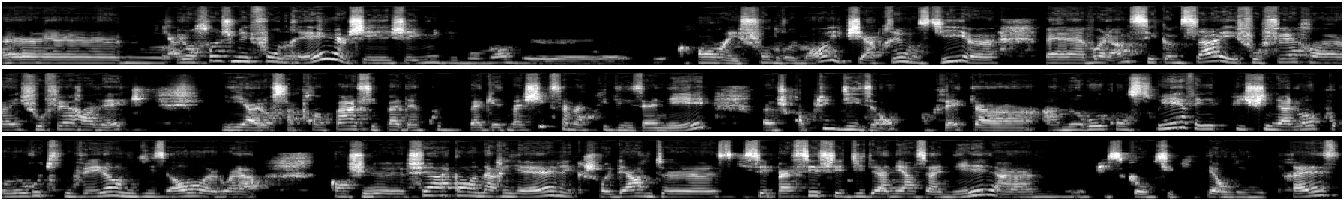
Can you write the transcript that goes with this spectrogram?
Alors soit je m'effondrais, j'ai eu des moments de, de, grand effondrement, et puis après on se dit, ben voilà, c'est comme ça, il faut faire, il faut faire avec. Et alors ça prend pas, c'est pas d'un coup de baguette magique, ça m'a pris des années, euh, je crois plus de dix ans en fait, à, me reconstruire, et puis finalement pour me retrouver en me disant, euh, voilà, quand je fais un pas en arrière et que je regarde euh, ce qui s'est passé ces dix dernières années, puisqu'on s'est quitté en 2013,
